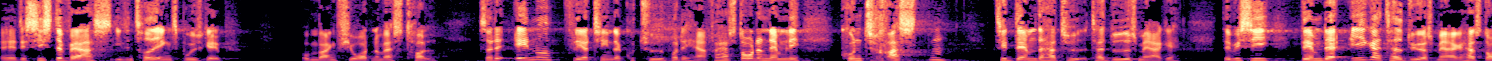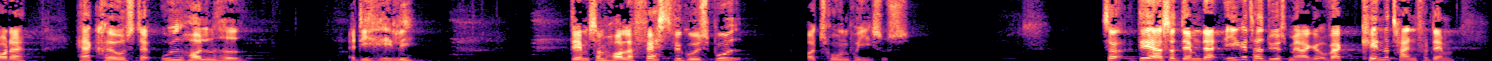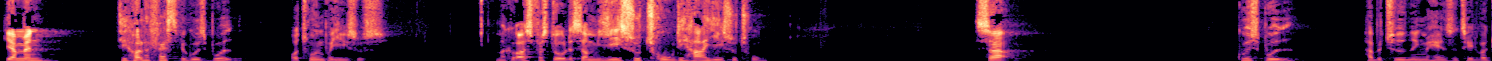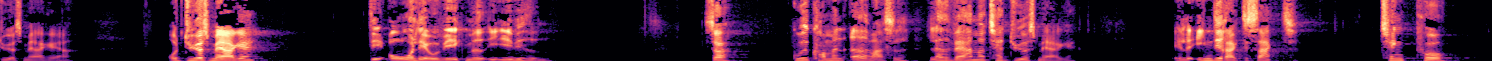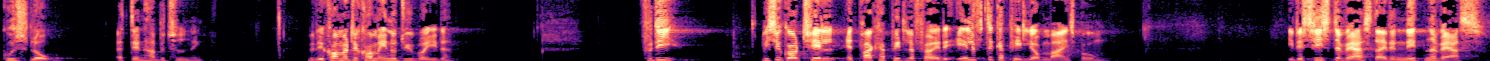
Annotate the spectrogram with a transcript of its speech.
øh, det sidste vers i den tredje engelske budskab, åbenbaring 14 og vers 12, så er det endnu flere ting, der kunne tyde på det her. For her står der nemlig kontrasten til dem, der har taget dyrets mærke. Det vil sige, dem, der ikke har taget dyrets mærke. Her står der, her kræves der udholdenhed er de hellige. Dem, som holder fast ved Guds bud og troen på Jesus. Så det er altså dem, der ikke har taget dyrets mærke. Og hvad kendetegnet for dem? Jamen, de holder fast ved Guds bud og troen på Jesus. Man kan også forstå det som Jesu tro. De har Jesu tro. Så Guds bud har betydning med hensyn til, hvad dyrs mærke er. Og dyrs mærke, det overlever vi ikke med i evigheden. Så Gud kommer en advarsel. Lad være med at tage dyrs mærke. Eller indirekte sagt, tænk på Guds lov, at den har betydning. Men vi kommer til at komme endnu dybere i det. Fordi, hvis vi går til et par kapitler før, i det 11. kapitel i åbenbaringsbogen, i det sidste vers, der er det 19. vers,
